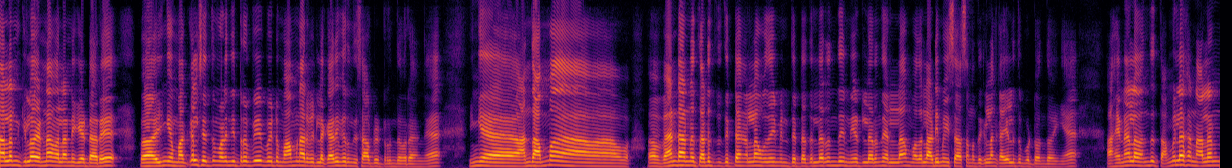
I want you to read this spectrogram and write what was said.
நலன் கிலோ என்ன விலைன்னு கேட்டார். இப்போ இங்கே மக்கள் செத்து மடைஞ்சிட்றப்பே போயிட்டு மாமனார் வீட்டில் கறி விருந்து சாப்பிட்டுட்டு இருந்தவராங்க இங்கே அந்த அம்மா வேண்டான்னு தடுத்து திட்டங்கள்லாம் உதயமின் திட்டத்திலேருந்து நீட்லேருந்து எல்லாம் முதல்ல அடிமை சாசனத்துக்கெல்லாம் கையெழுத்து போட்டு வந்தவங்க. அதனால் வந்து தமிழக நலன்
